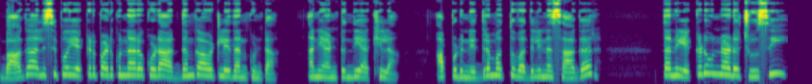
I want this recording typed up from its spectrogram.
బాగా అలసిపోయి ఎక్కడ పడుకున్నారో కూడా అర్థం కావట్లేదనుకుంటా అని అంటుంది అఖిల. అప్పుడు నిద్రమత్తు వదిలిన సాగర్ తను ఎక్కడ ఉన్నాడో చూసి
